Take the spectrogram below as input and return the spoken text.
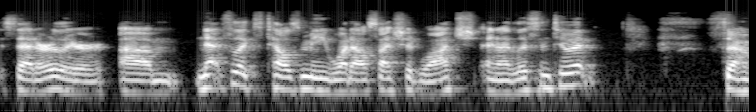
said earlier, um, Netflix tells me what else I should watch, and I listen to it. so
